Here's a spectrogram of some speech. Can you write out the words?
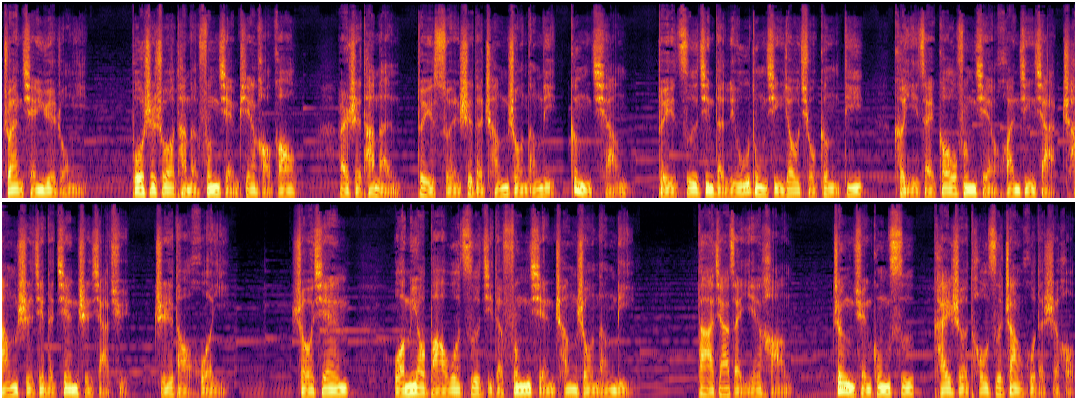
赚钱越容易，不是说他们风险偏好高，而是他们对损失的承受能力更强，对资金的流动性要求更低，可以在高风险环境下长时间的坚持下去，直到获益。首先，我们要把握自己的风险承受能力。大家在银行、证券公司开设投资账户的时候。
